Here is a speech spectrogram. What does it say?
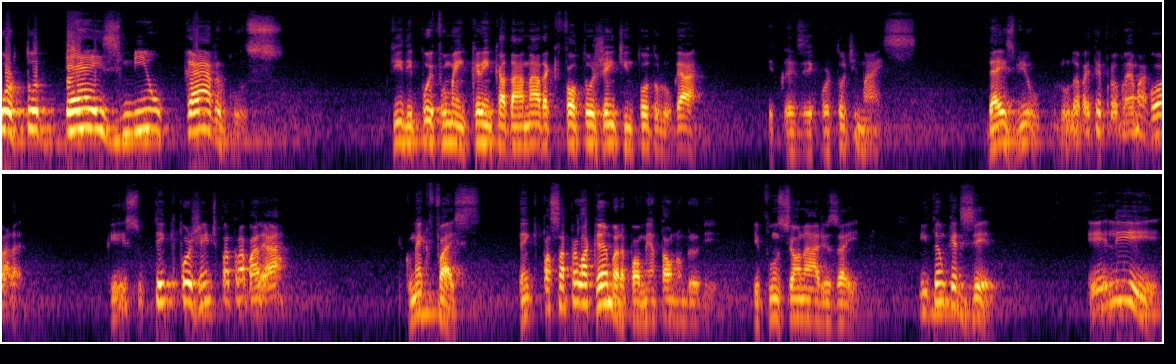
cortou 10 mil cargos, que depois foi uma encrenca danada que faltou gente em todo lugar. Quer dizer, cortou demais. 10 mil. Lula vai ter problema agora. Porque isso tem que pôr gente para trabalhar. Como é que faz? Tem que passar pela Câmara para aumentar o número de, de funcionários aí. Então, quer dizer, ele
